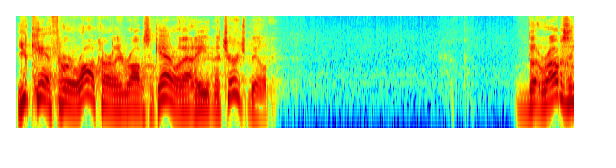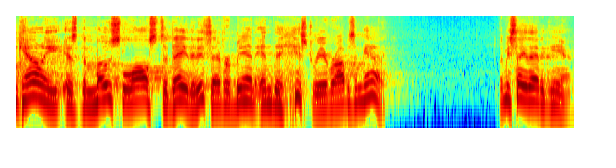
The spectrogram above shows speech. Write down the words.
you can't throw a rock hardly in Robeson County without hitting a church building. But Robeson County is the most lost today that it's ever been in the history of Robeson County. Let me say that again.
